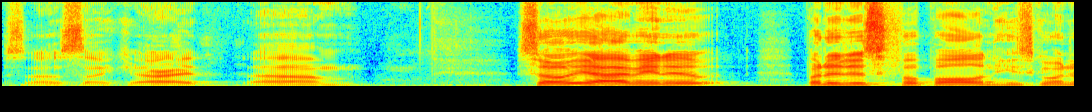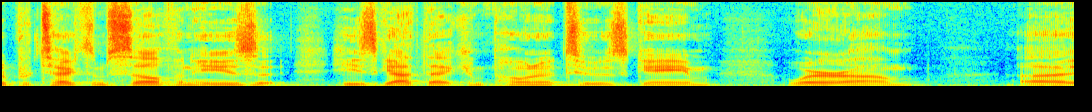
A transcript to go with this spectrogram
So I was like, "All right." Um, so yeah, I mean, it, but it is football, and he's going to protect himself, and he's he's got that component to his game where um, uh,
